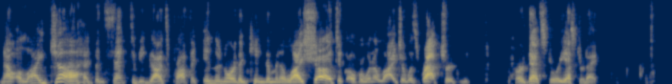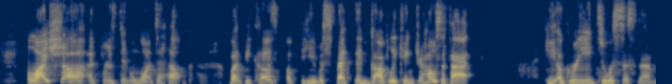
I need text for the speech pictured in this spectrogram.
Now, Elijah had been sent to be God's prophet in the northern kingdom, and Elisha took over when Elijah was raptured. We heard that story yesterday. Elisha at first didn't want to help, but because of, he respected godly King Jehoshaphat, he agreed to assist them.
